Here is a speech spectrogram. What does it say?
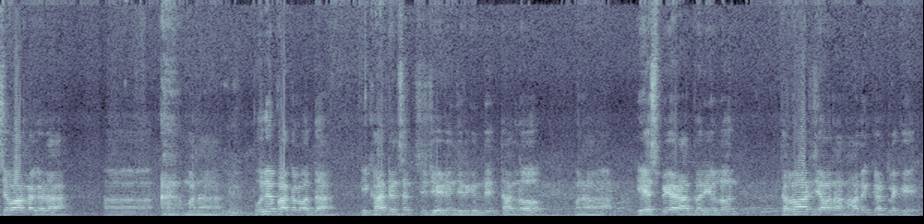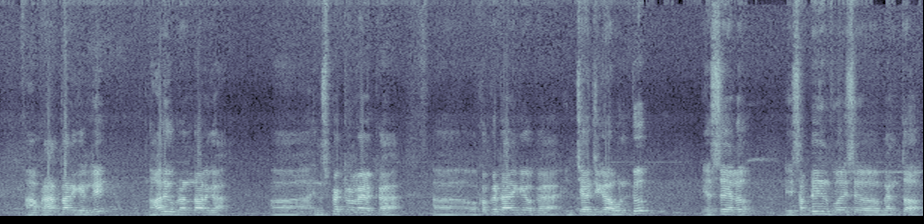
శివార్లో కూడా మన పూలేపాకల వద్ద ఈ కార్టెన్ సెర్చ్ చేయడం జరిగింది. దానిలో మన ఏఎస్పీ ఆధ్వర్యంలో తెల్లవారుజామున నాలుగు గంటలకి ఆ ప్రాంతానికి వెళ్ళి నాలుగు బృందాలుగా ఇన్స్పెక్టర్ల యొక్క ఒక్కొక్క దానికి ఒక ఇన్ఛార్జిగా ఉంటూ ఎస్ఐలు ఈ సబ్ డివిజన్ పోలీసు మెన్తో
